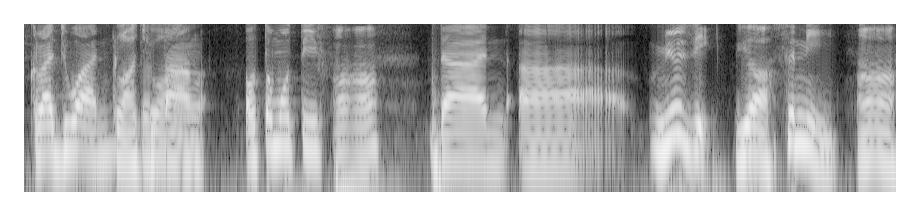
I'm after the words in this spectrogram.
kelajuan, Kelajuan. tentang otomotif uh, uh. dan uh, music, Ya seni. uh, uh.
